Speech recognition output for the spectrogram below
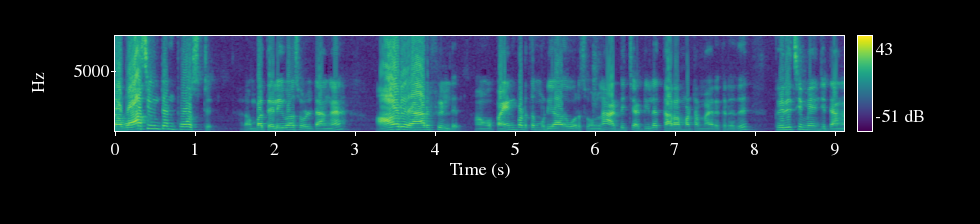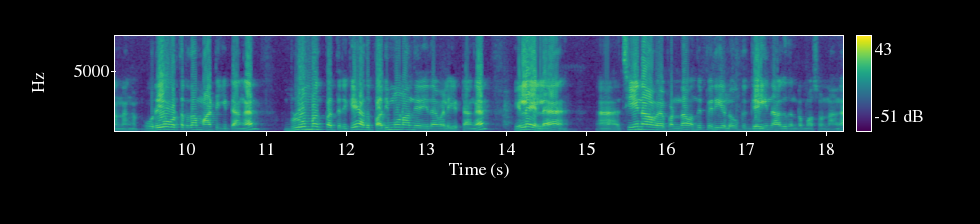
த வாஷிங்டன் போஸ்ட் ரொம்ப தெளிவாக சொல்லிட்டாங்க. ஆறு ஏர்ஃபீல்டு அவங்க பயன்படுத்த முடியாத ஒரு சூழ்நிலை. அடிச்சு அடியில் தரமட்டமாக இருக்கிறது. பிரித்து மேய்ஞ்சிட்டாங்கன்னாங்க. ஒரே ஒருத்தர் தான் மாட்டிக்கிட்டாங்க. ப்ளூமர்க் பத்திரிகை அது பதிமூணாம் தேதி தான் வெளியிட்டாங்க. இல்லை இல்லை. சீனா வேப்பன் தான் வந்து பெரிய அளவுக்கு கெயின் ஆகுதுன்ற மாதிரி சொன்னாங்க.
